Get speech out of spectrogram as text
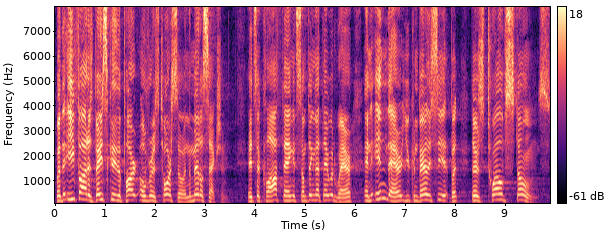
But the ephod is basically the part over his torso in the middle section. It's a cloth thing, it's something that they would wear. And in there, you can barely see it, but there's 12 stones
